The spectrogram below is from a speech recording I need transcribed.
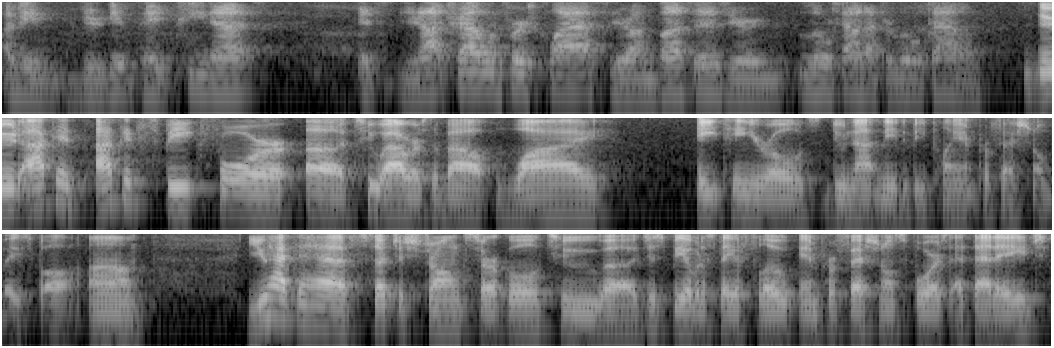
I mean, you're getting paid peanuts. It's you're not traveling first class. You're on buses. You're in little town after little town. Dude, I could I could speak for uh, two hours about why 18 year olds do not need to be playing professional baseball. Um, you have to have such a strong circle to uh, just be able to stay afloat in professional sports at that age.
